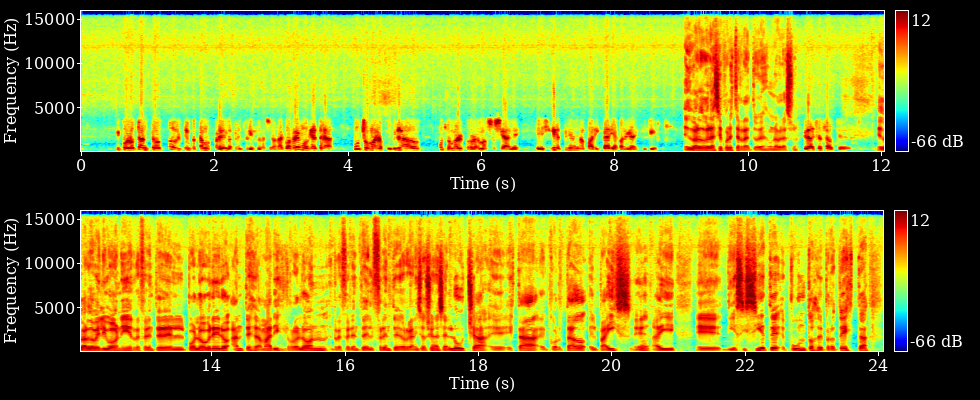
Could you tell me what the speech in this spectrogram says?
y por lo tanto todo el tiempo estamos perdiendo frente a la inflación. La corremos de atrás, mucho más los jubilados, mucho más los programas sociales, que ni siquiera tienen una paritaria para ir a discutir. Eduardo, gracias por este rato, ¿eh? un abrazo. Gracias a ustedes. Eduardo Beliboni, referente del Polo Obrero, antes de Amaris Rolón, referente del Frente de Organizaciones en Lucha, eh, está eh, cortado el país. ¿eh? Hay eh, 17 puntos de protesta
